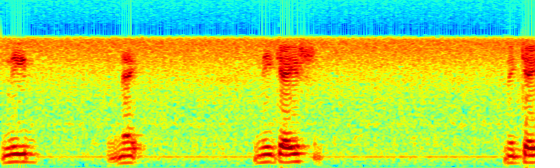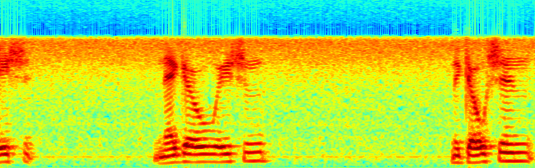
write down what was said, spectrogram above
need, ne, negation negation, negotiations, negotiation,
